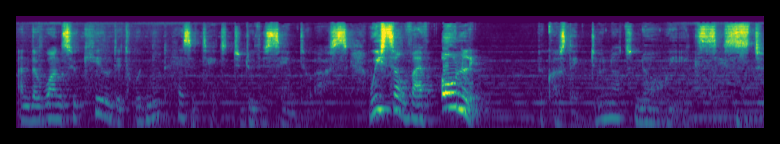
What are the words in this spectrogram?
And the ones who killed it would not hesitate to do the same to us. We survive only because they do not know we exist.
